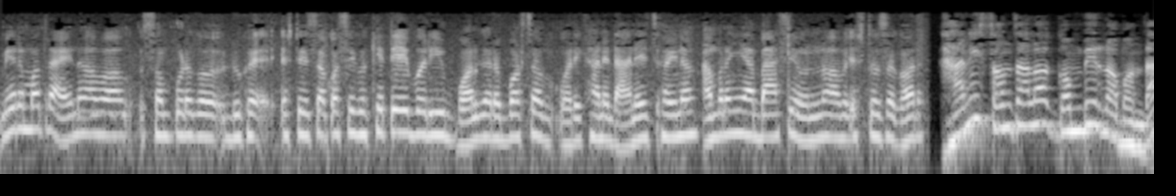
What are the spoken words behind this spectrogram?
मेरो मात्र होइन अब सम्पूर्णको दुःख यस्तै छ। कसैको खेतैभरि भल गरेर वर्षभरि खाने धाने छैन। हाम्रो यहाँ बासे हुन्न अब यस्तो छ घर। खानी सञ्चालक गम्भीर नभन्दा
